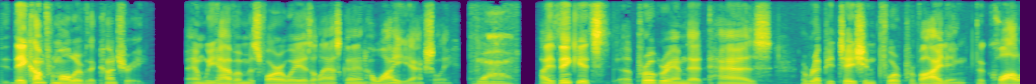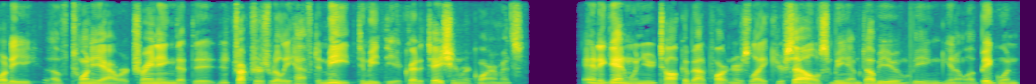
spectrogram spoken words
They come from all over the country, and we have them as far away as Alaska and Hawaii, actually. Wow. I think it's a program that has a reputation for providing the quality of 20 hour training that the instructors really have to meet to meet the accreditation requirements. And again, when you talk about partners like yourselves, BMW being, you know, a big one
